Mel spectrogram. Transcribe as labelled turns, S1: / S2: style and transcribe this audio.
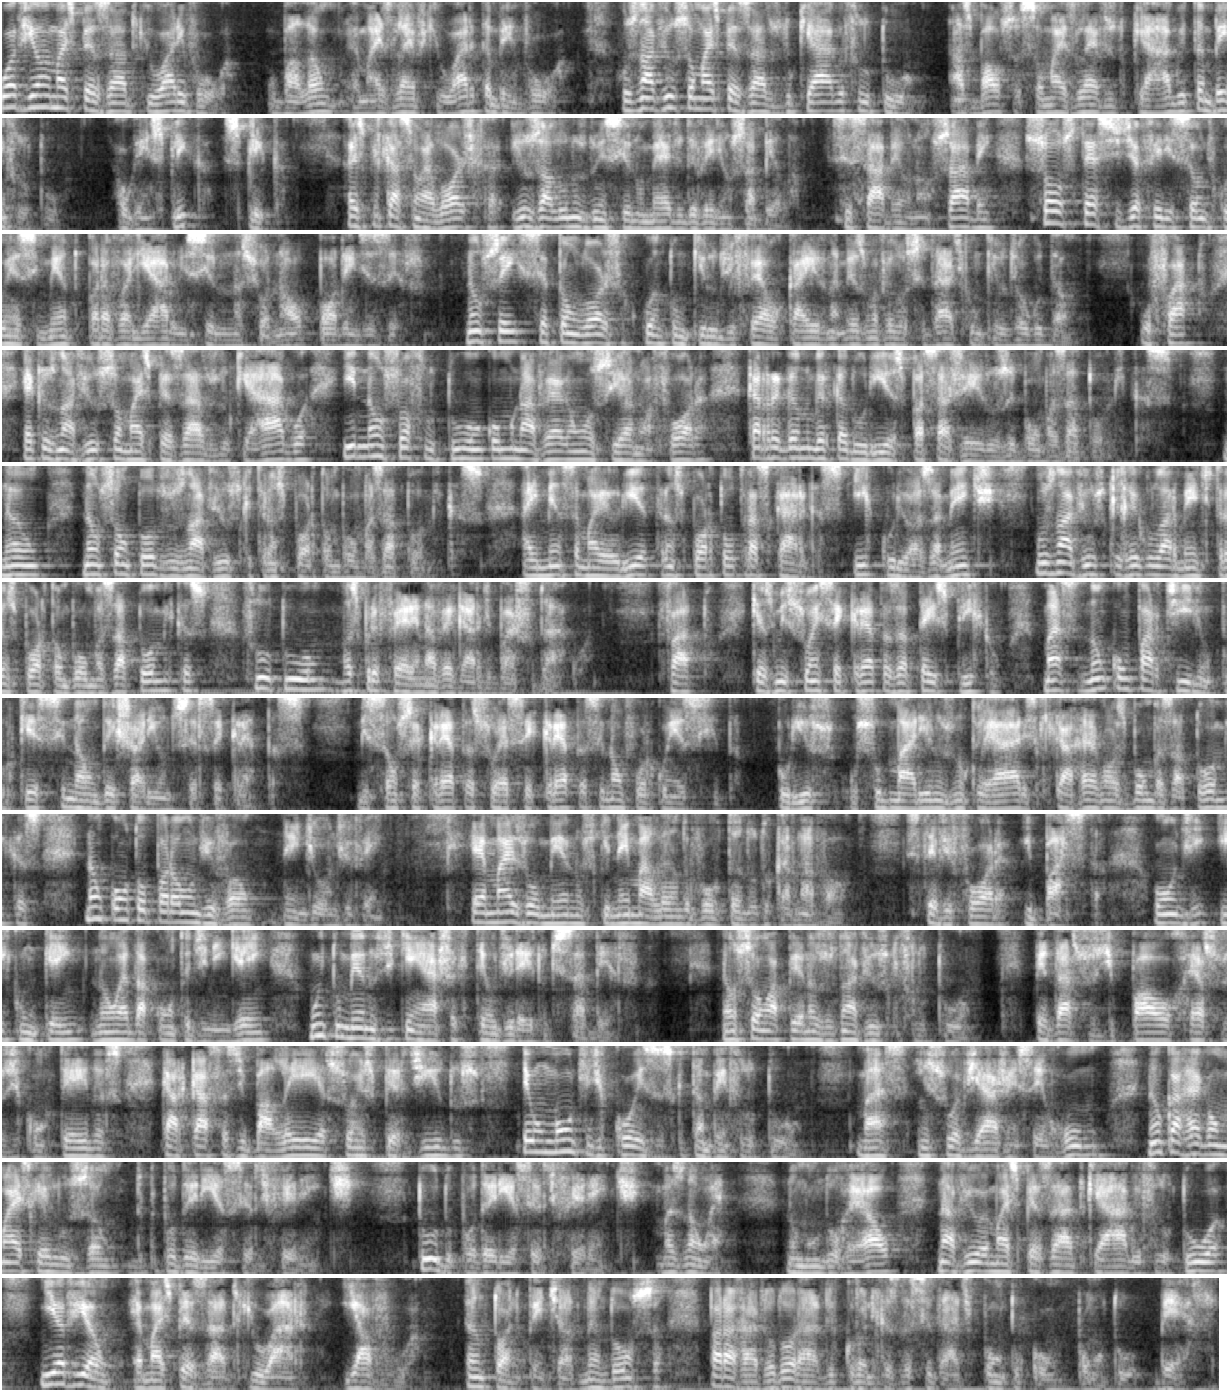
S1: O avião é mais pesado que o ar e voa. O balão é mais leve que o ar e também voa. Os navios são mais pesados do que a água e flutuam. As balsas são mais leves do que a água e também flutuam. Alguém explica? Explica. A explicação é lógica e os alunos do ensino médio deveriam sabê-la. Se sabem ou não sabem, só os testes de aferição de conhecimento para avaliar o ensino nacional podem dizer. Não sei se é tão lógico quanto um quilo de ferro cair na mesma velocidade que um quilo de algodão. O fato é que os navios são mais pesados do que a água e não só flutuam, como navegam o oceano afora, carregando mercadorias, passageiros e bombas atômicas. Não, não são todos os navios que transportam bombas atômicas. A imensa maioria transporta outras cargas e, curiosamente, os navios que regularmente transportam bombas atômicas flutuam, mas preferem navegar debaixo d'água. Fato que as missões secretas até explicam, mas não compartilham porque senão deixariam de ser secretas. Missão secreta só é secreta se não for conhecida. Por isso, os submarinos nucleares que carregam as bombas atômicas não contam para onde vão nem de onde vêm. É mais ou menos que nem malandro voltando do carnaval. Esteve fora e basta. Onde e com quem não é da conta de ninguém, muito menos de quem acha que tem o direito de saber. Não são apenas os navios que flutuam. Pedaços de pau, restos de containers, carcaças de baleia, sonhos perdidos, tem um monte de coisas que também flutuam. Mas, em sua viagem sem rumo, não carregam mais que a ilusão do que poderia ser diferente. Tudo poderia ser diferente, mas não é. No mundo real, navio é mais pesado que a água e flutua, e avião é mais pesado que o ar e a voa. Antônio Penteado Mendonça, para a Rádio Dourado e Crônicas da Cidade.com.br.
